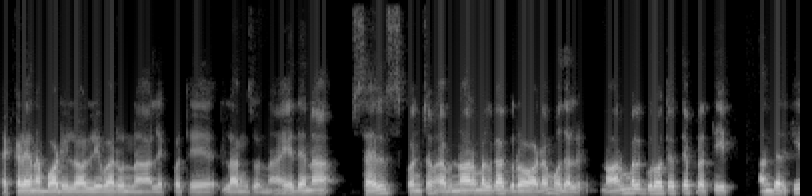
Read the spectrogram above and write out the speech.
ఎక్కడైనా బాడీలో లివర్ ఉన్నా లేకపోతే లంగ్స్ ఉన్నా ఏదైనా సెల్స్ కొంచెం అబ్నార్మల్గా గ్రో అవడం మొదలు నార్మల్ గ్రోత్ అయితే ప్రతి అందరికీ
